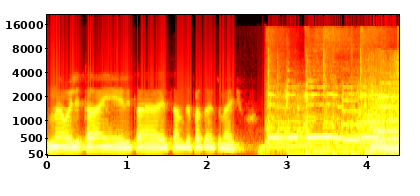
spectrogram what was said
Não, ele está ele tá, ele tá no departamento médico. Thank you.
